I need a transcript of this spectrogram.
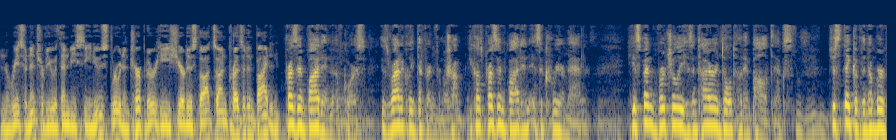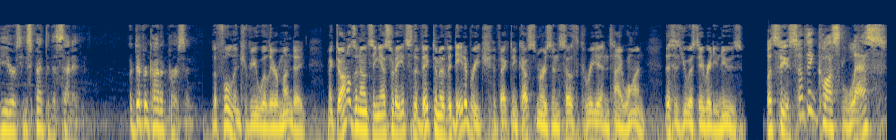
In a recent interview with NBC News through an interpreter, he shared his thoughts on President Biden. President Biden, of course, is radically different from Trump because President Biden is a career man. He spent virtually his entire adulthood in politics. Just think of the number of years he spent in the Senate. A different kind of person. The full interview will air Monday. McDonald's announcing yesterday it's the victim of a data breach affecting customers in South Korea and Taiwan. This is USA Radio News. Let's see, if something costs less,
